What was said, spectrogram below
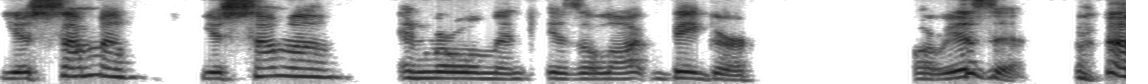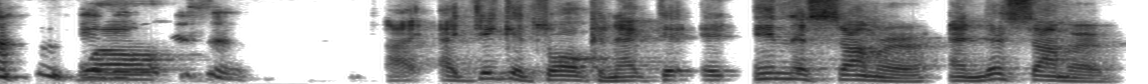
your summer your summer enrollment is a lot bigger, or is it? Maybe well, it isn't. I, I think it's all connected. In the summer, and this summer,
